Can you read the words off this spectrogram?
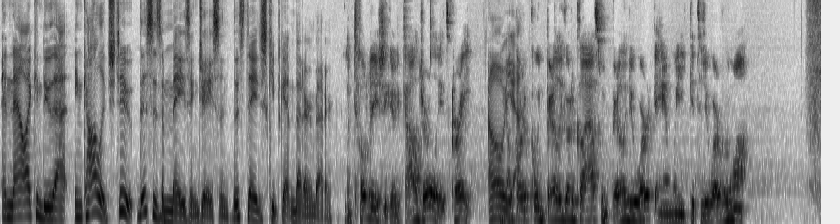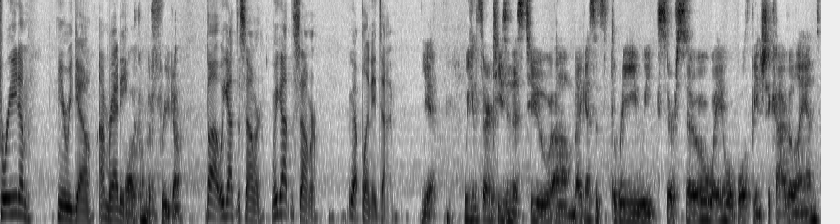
And now I can do that in college too. This is amazing, Jason. This day just keeps getting better and better. I told you you should go to college early. It's great. Oh, we yeah. To, we barely go to class. We barely do work, and we get to do whatever we want. Freedom. Here we go. I'm ready. Welcome to freedom. But we got the summer. We got the summer. We got plenty of time. Yeah, we can start teasing this too. Um, I guess it's three weeks or so away. We'll both be in Chicagoland,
